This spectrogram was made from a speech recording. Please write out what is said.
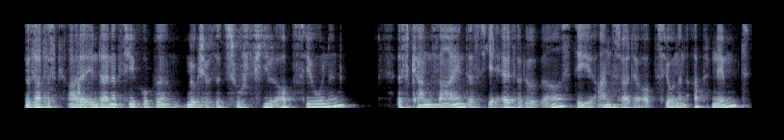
Du sagtest gerade in deiner Zielgruppe möglicherweise zu viel Optionen. Es kann sein, dass je älter du wirst, die Anzahl der Optionen abnimmt.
